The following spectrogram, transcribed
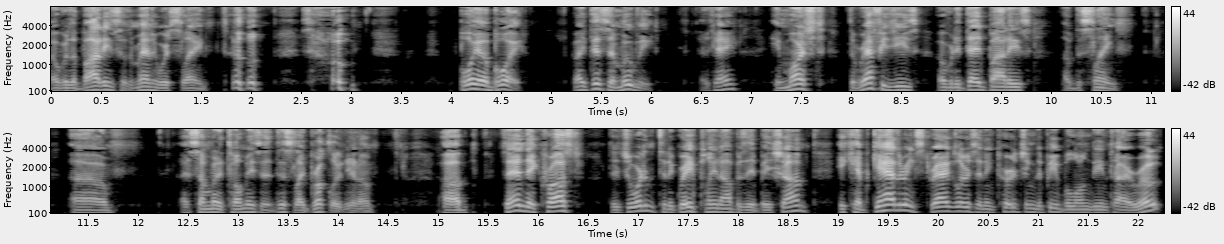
over the bodies of the men who were slain. so, boy, oh boy, right? This is a movie. Okay? He marched the refugees over the dead bodies of the slain. Uh, as somebody told me, said, this is like Brooklyn, you know. Uh, then they crossed the Jordan to the great plain opposite Beishan. He kept gathering stragglers and encouraging the people along the entire road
